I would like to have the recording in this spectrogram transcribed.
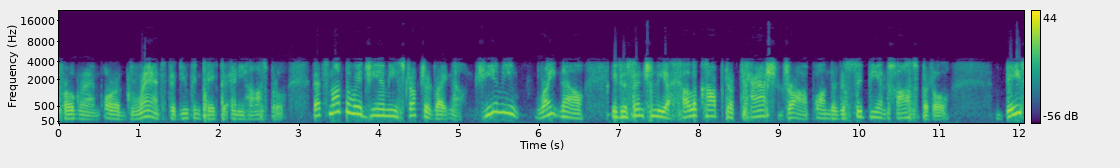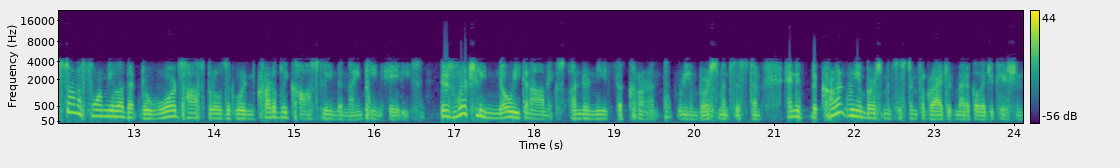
program or a grant that you can take to any hospital. That's not the way GME is structured right now. GME right now is essentially a helicopter cash drop on the recipient hospital based on a formula that rewards hospitals that were incredibly costly in the 1980s. There's virtually no economics underneath the current reimbursement system. And if the current reimbursement system for graduate medical education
